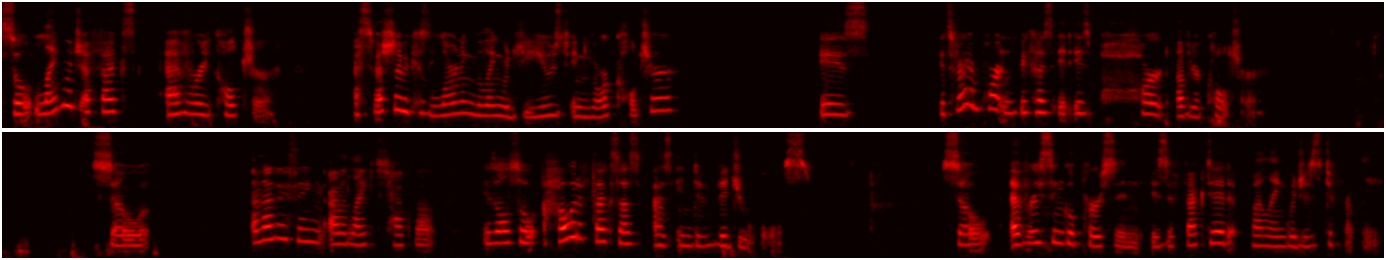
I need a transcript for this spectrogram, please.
So, language affects every culture, especially because learning the language used in your culture is it's very important because it is part of your culture. So, another thing I would like to talk about is also how it affects us as individuals. So, every single person is affected by languages differently.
